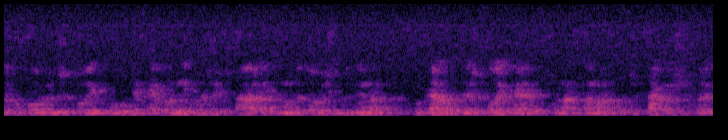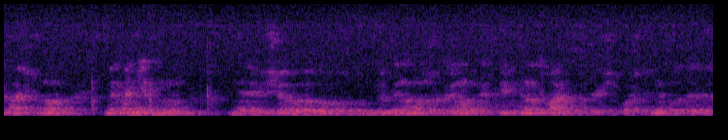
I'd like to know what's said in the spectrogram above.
закуповують житло, яке вони хочуть, а йдемо до того, щоб людина купляла те житло, яке вона сама хоче. Також передбачено механізм, е, що людина може отримати співфінансування, тобто якщо коштів не буде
